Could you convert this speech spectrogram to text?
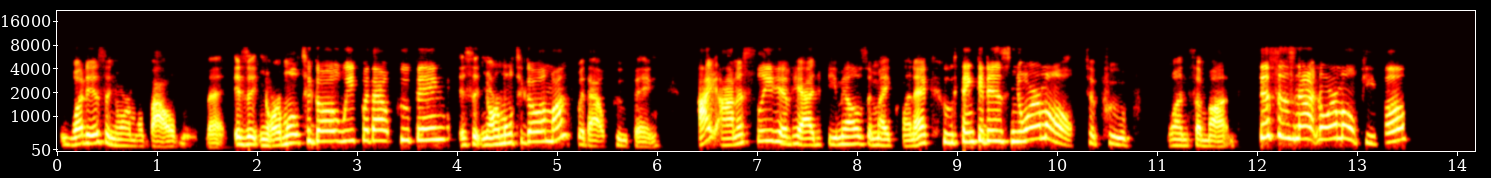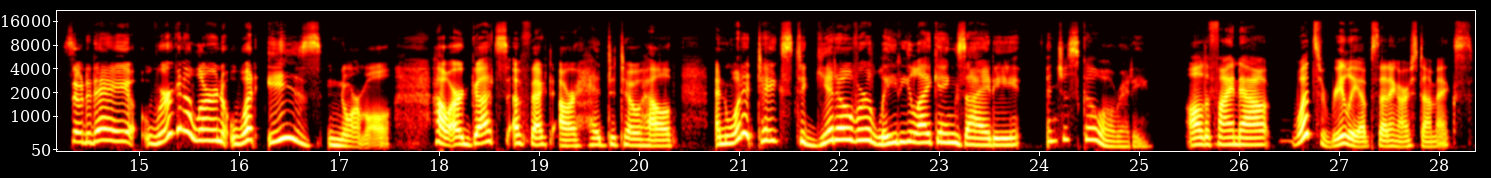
what is a normal bowel movement. Is it normal to go a week without pooping? Is it normal to go a month without pooping? I honestly have had females in my clinic who think it is normal to poop once a month. This is not normal, people. So, today we're going to learn what is normal, how our guts affect our head to toe health, and what it takes to get over ladylike anxiety and just go already. All to find out what's really upsetting our stomachs.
